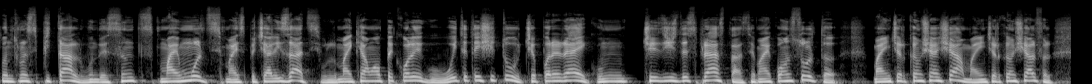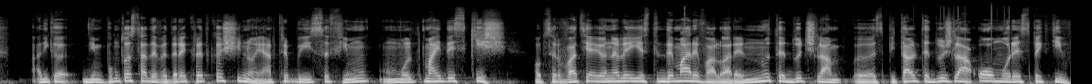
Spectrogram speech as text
într-un spital unde sunt mai mulți, mai specializați, îl mai cheamă pe colegul, uite-te și tu, ce părere ai, cum, ce zici despre asta, se mai consultă, mai încercăm și așa, mai încercăm și altfel. Adică, din punctul ăsta de vedere, cred că și noi ar trebui să fim mult mai deschiși. Observația Ionelei este de mare valoare. Nu te duci la uh, spital, te duci la omul respectiv.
